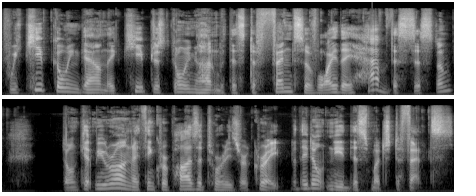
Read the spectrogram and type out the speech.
If we keep going down, they keep just going on with this defense of why they have this system, don't get me wrong, I think repositories are great, but they don't need this much defense.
